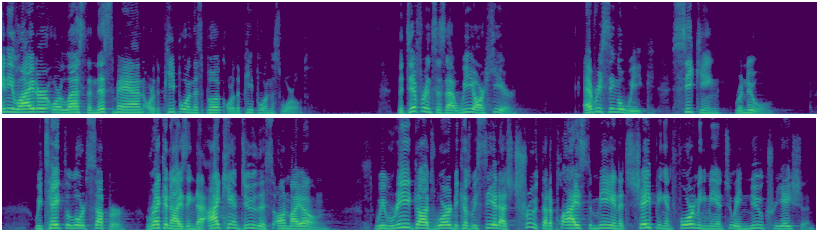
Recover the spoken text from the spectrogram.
any lighter or less than this man or the people in this book or the people in this world. The difference is that we are here every single week seeking renewal. We take the Lord's Supper recognizing that I can't do this on my own. We read God's word because we see it as truth that applies to me and it's shaping and forming me into a new creation.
